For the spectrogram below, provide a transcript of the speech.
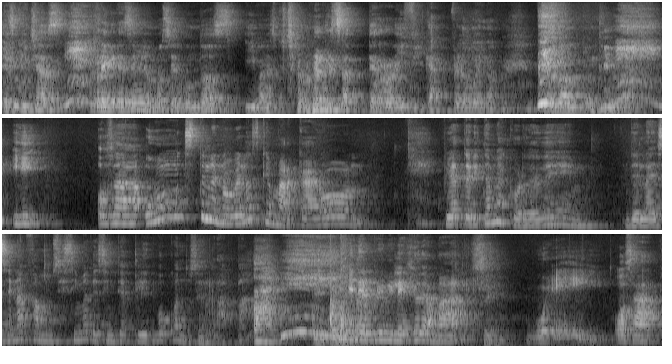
escuchas, regresenle unos segundos y van a escuchar una risa terrorífica, pero bueno, perdón, continúa. Y, o sea, hubo muchas telenovelas que marcaron, fíjate, ahorita me acordé de, de la escena famosísima de Cynthia Clitbo cuando se rapa. Ah, en el privilegio de amar. Sí. Güey, o sea,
